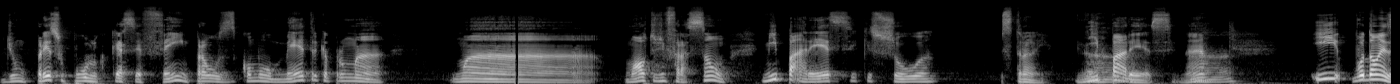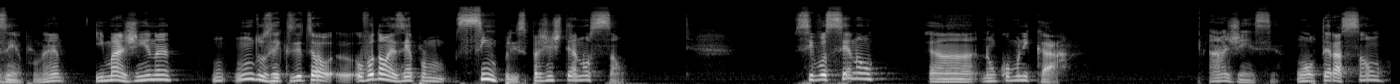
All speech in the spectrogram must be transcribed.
de um preço público que é CEFEM pra como métrica para uma, uma, um auto de infração, me parece que soa estranho. Me Aham. parece, né? Aham. E vou dar um exemplo, né? Imagina um, dos requisitos. Eu, eu vou dar um exemplo simples para a gente ter a noção. Se você não, ah, não comunicar à agência uma alteração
